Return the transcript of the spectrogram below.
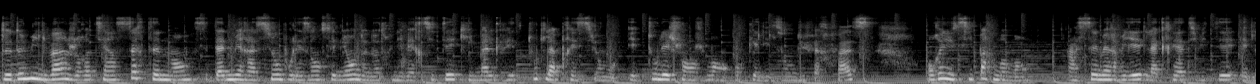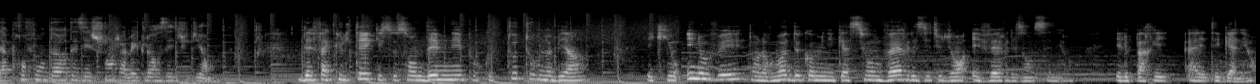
De 2020, je retiens certainement cette admiration pour les enseignants de notre université qui, malgré toute la pression et tous les changements auxquels ils ont dû faire face, ont réussi par moments à s'émerveiller de la créativité et de la profondeur des échanges avec leurs étudiants. Des facultés qui se sont démenées pour que tout tourne bien et qui ont innové dans leur mode de communication vers les étudiants et vers les enseignants. Et le pari a été gagnant.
